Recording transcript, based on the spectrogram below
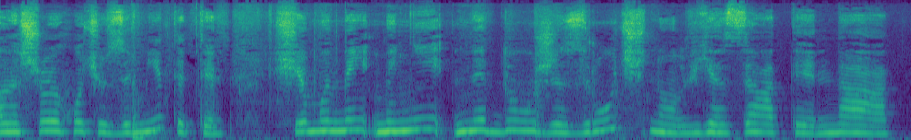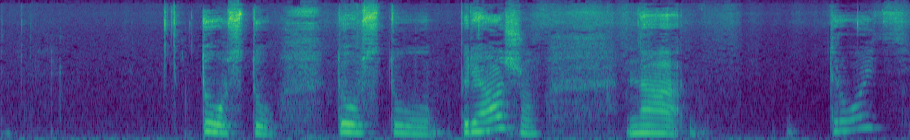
Але що я хочу замітити, що мені, мені не дуже зручно в'язати на товсту, товсту пряжу на тройці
